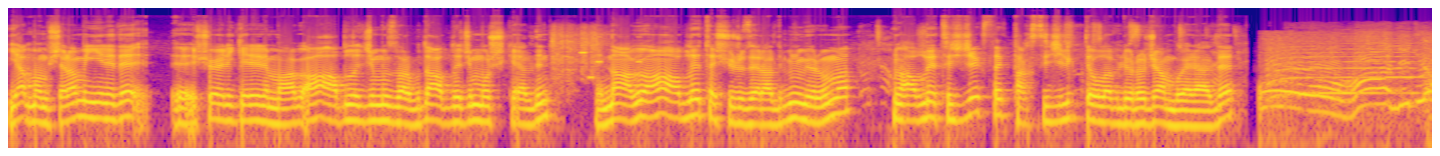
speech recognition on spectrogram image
yapmamışlar ama yine de e, şöyle gelelim abi. Aha ablacımız var burada ablacım hoş geldin. E, ne yapıyor? Aha ablaya taşıyoruz herhalde bilmiyorum ama ablaya taşıyacaksak taksicilik de olabiliyor hocam bu herhalde. Oha ne diyor?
